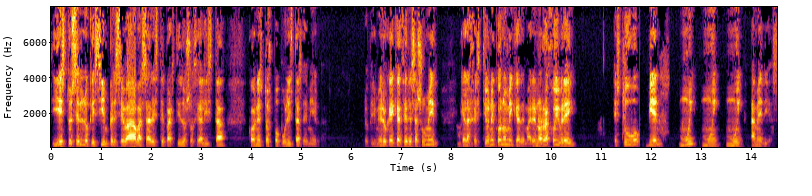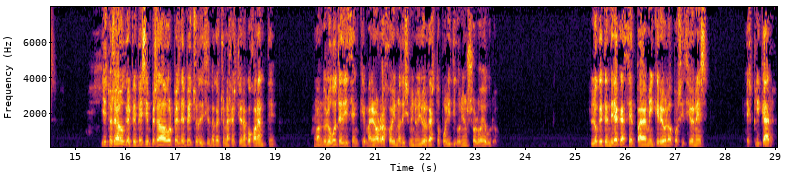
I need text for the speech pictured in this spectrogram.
Y esto es en lo que siempre se va a basar este Partido Socialista con estos populistas de mierda. Lo primero que hay que hacer es asumir que la gestión económica de Mariano Rajoy Brey estuvo bien, muy, muy, muy a medias. Y esto es algo que el PP siempre se ha dado golpes de pecho diciendo que ha hecho una gestión acojonante, cuando luego te dicen que Mariano Rajoy no disminuyó el gasto político ni un solo euro. Lo que tendría que hacer para mí, creo, la oposición es explicar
